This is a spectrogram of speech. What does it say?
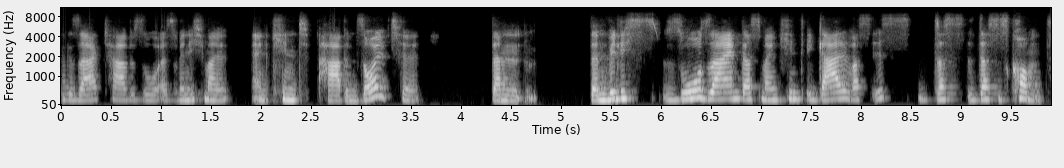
gesagt habe, so, also wenn ich mal ein Kind haben sollte, dann, dann will ich so sein, dass mein Kind, egal was ist, dass, dass es kommt.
